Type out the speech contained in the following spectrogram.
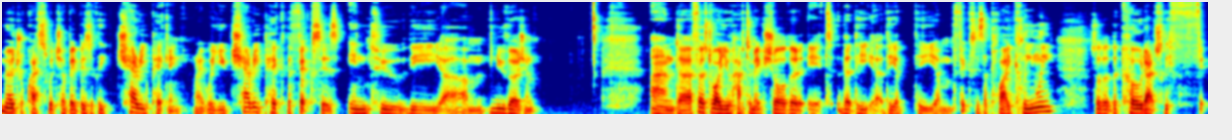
merge requests which are basically cherry picking, right? Where you cherry pick the fixes into the um, new version. And uh, first of all, you have to make sure that it that the uh, the the um, fixes apply cleanly, so that the code actually fi-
